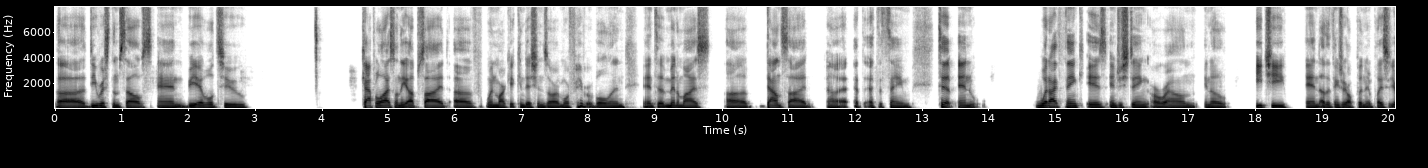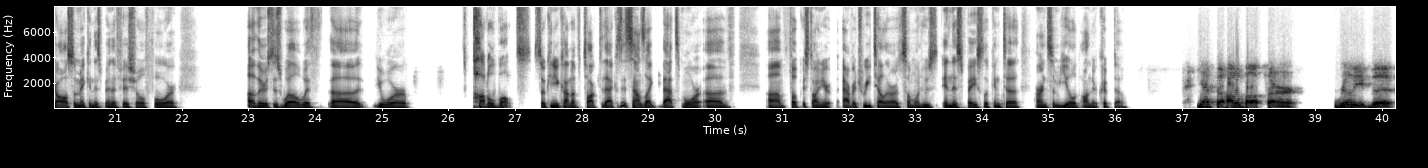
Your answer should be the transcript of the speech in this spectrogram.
uh, de-risk themselves and be able to capitalize on the upside of when market conditions are more favorable and and to minimize uh, downside uh, at at the same tip. And what I think is interesting around you know Ichi and other things you're all putting in place. You're also making this beneficial for others as well with uh, your HODL vaults. So can you kind of talk to that? Because it sounds like that's more of um, focused on your average retailer or someone who's in this space looking to earn some yield on their crypto. Yes, the HODL vaults are really the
